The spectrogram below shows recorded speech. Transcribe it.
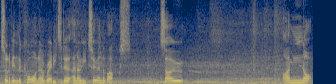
sort of in the corner ready to do it and only two in the box. So I'm not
